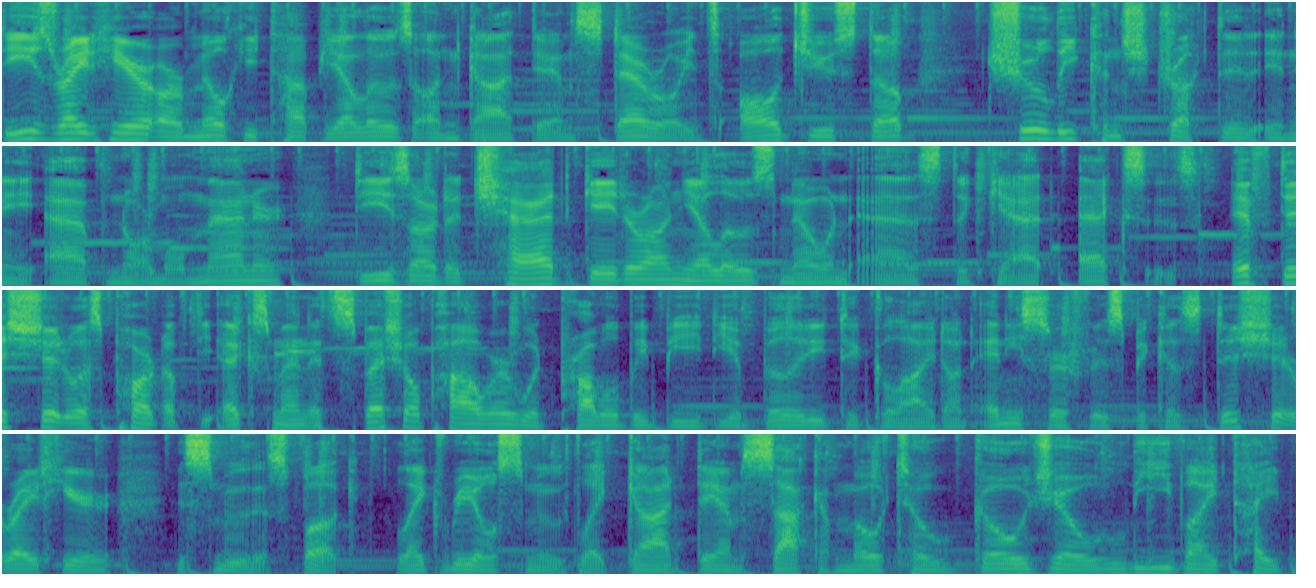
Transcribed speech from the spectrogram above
These right here are Milky Top Yellows on goddamn steroids, all juiced up, truly constructed in a abnormal manner. These are the Chad Gateron Yellows known as the Gat X's. If this shit was part of the X-Men, its special power would probably be the ability to glide on any surface because this shit right here is smooth as fuck. Like real smooth, like goddamn Sakamoto, Gojo, Levi type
